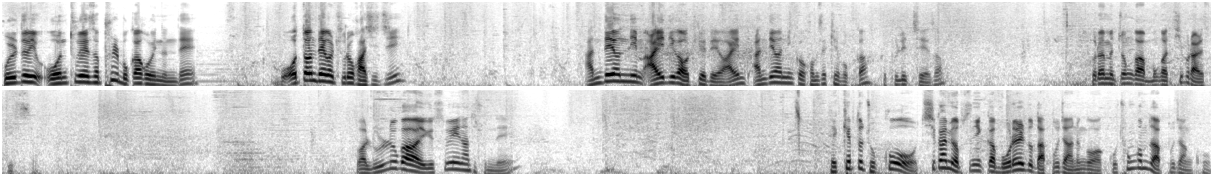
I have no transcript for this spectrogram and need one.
골드 1, 2에서 풀 못 가고 있는데 뭐 어떤 덱을 주로 가시지? 안대현님 아이디가 어떻게 돼요? 아이, 안대현님 거 검색해볼까? 그 블리츠에서 그러면 좀가 뭔가 팁을 알 수도 있어 와 룰루가 여기 스웨인한테 좋네 데캡도 좋고 치감이 없으니까 모렐도 나쁘지 않은 것 같고 총검도 나쁘지 않고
